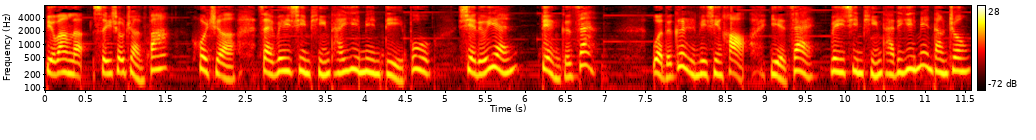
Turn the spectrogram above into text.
别忘了随手转发，或者在微信平台页面底部写留言，点个赞。我的个人微信号也在微信平台的页面当中，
